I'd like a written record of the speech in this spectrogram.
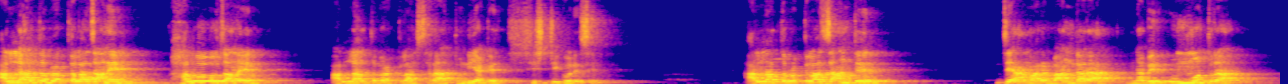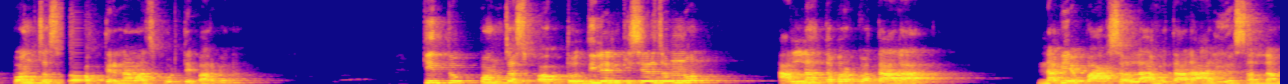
আল্লাহ তবরকতলা জানেন, ভালো জানেন, আল্লাহ তবরকতলা সারা দুনিয়াকে সৃষ্টি করেছেন। আল্লাহ তবরকতলা জানতেন যে আমার বান্দারা, নাবির উম্মতরা পঞ্চাশ অক্তের নামাজ পড়তে পারবে না। কিন্তু পঞ্চাশ অক্ত দিলেন কিসের জন্য? আল্লাহ তবরক তালা নবী পাক সাল্লাহ তালা আলী সাল্লাম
